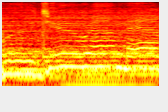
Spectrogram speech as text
Would you remember?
